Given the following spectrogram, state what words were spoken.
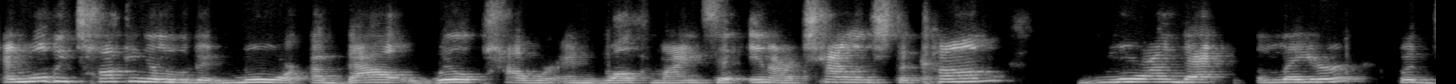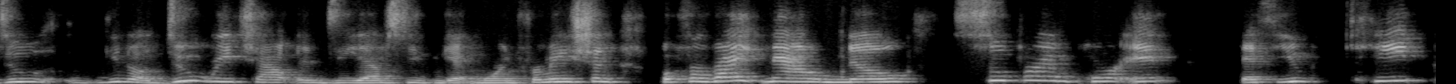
And we'll be talking a little bit more about willpower and wealth mindset in our challenge to come. More on that later, but do, you know, do reach out in DM so you can get more information. But for right now, no, super important. If you keep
